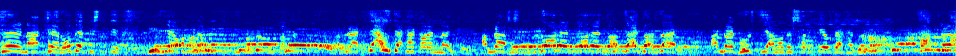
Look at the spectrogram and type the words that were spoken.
খেয়ে না খেয়ে রোদে বৃষ্টিতে ভিজে অনলাপি কেউ দেখা করেন নাই। আমরা দরে দরে দরজায় দরজায় আমরা ঘুরছি আমাদের সাথে কেউ দেখা করে না। ছাত্ররা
